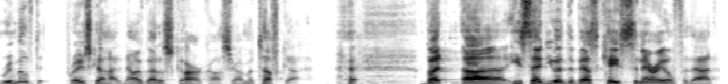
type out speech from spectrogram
removed it. Praise God. Now I've got a scar across here. I'm a tough guy. but uh, he said you had the best case scenario for that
